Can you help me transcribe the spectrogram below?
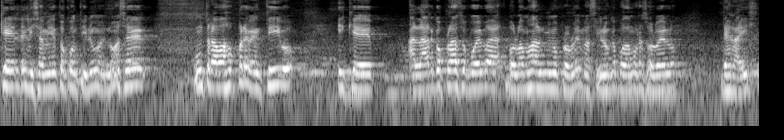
que el deslizamiento continúe, no hacer un trabajo preventivo y que a largo plazo vuelva, volvamos al mismo problema, sino que podamos resolverlo de raíz.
